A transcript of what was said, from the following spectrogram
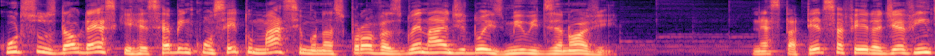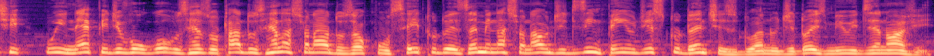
Cursos da UDESC recebem conceito máximo nas provas do ENAD 2019. Nesta terça-feira, dia 20, o INEP divulgou os resultados relacionados ao conceito do Exame Nacional de Desempenho de Estudantes do ano de 2019.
